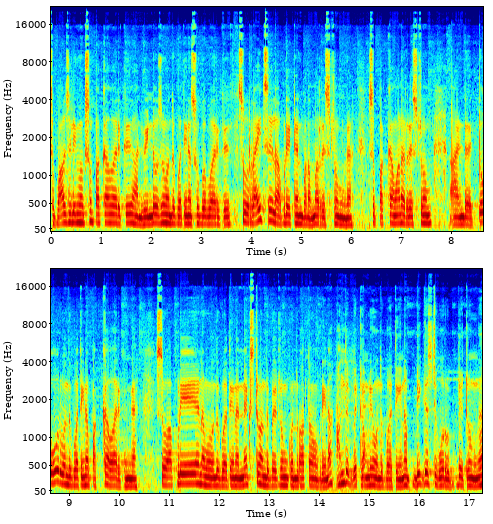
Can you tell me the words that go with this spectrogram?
ஸோ ஃபால் சீலிங் ஒர்க்ஸும் பக்காவாக இருக்குது அண்ட் விண்டோஸும் வந்து பார்த்தீங்கன்னா சூப்பராக இருக்குது ஸோ ரைட் சைடில் அப்படியே டேர்ன் பண்ணோம்னா ரெஸ்ட் ரூமுங்க ஸோ பக்கமான ரெஸ்ட் ரூம் அண்ட் டோர் வந்து பார்த்தீங்கன்னா பக்காவாக இருக்குங்க. ஸோ அப்படியே நம்ம வந்து பார்த்தீங்கன்னா நெக்ஸ்ட் வந்து பெட்ரூம்க்கு வந்து பார்த்தோம் அப்படின்னா அந்த பெட்ரூம்லேயும் வந்து பார்த்தீங்கன்னா பிக்கஸ்ட் ஒரு பெட்ரூமுங்க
